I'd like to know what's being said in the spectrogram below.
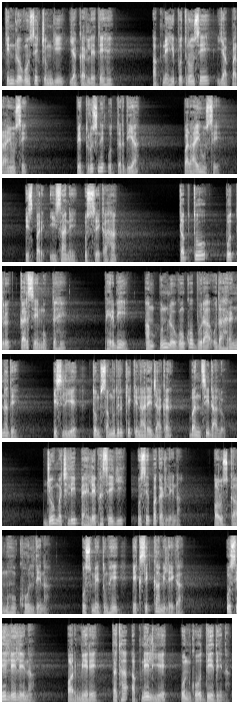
किन लोगों से चुंगी या कर लेते हैं? अपने ही पुत्रों से या परायों से? पेतरुस ने उत्तर दिया, परायों से। इस पर ईसा ने उससे कहा तब तो पुत्र कर से मुक्त हैं। फिर भी हम उन लोगों को बुरा उदाहरण न दें। इसलिए तुम समुद्र के किनारे जाकर बंसी डालो। जो मछली पहले फंसेगी, उसे पकड़ लेना और उसका मुँह खोल देना। उसमें तुम्हें एक सिक्का मिलेगा। उसे ले लेना और मेरे तथा अपने लिए उनको दे देना।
